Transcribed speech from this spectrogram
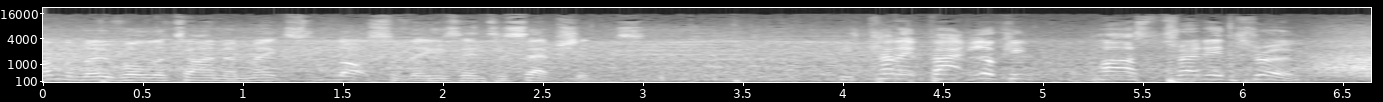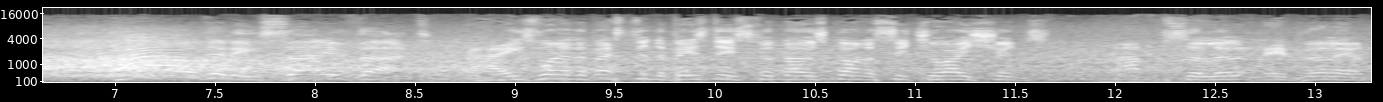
On the move all the time and makes lots of these interceptions. He's cut it back, looking past, threaded through. How did he save that? Uh, he's one of the best in the business for those kind of situations. Absolutely brilliant.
